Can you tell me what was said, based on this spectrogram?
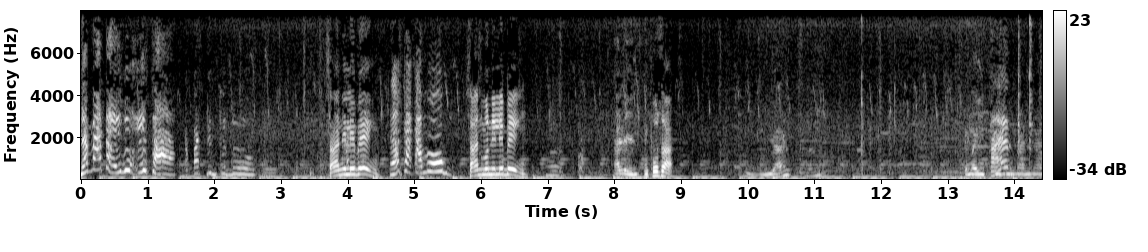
Namatay yung isa. Kapatid ko doon. Saan nilibing? Nakakamog. Saan mo nilibing? Alin? Yung pusa. Yan. Sa may Saan? punan niya.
